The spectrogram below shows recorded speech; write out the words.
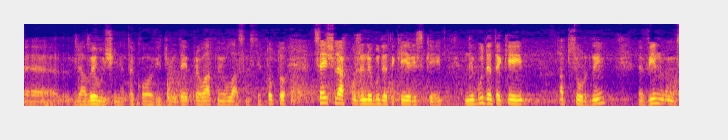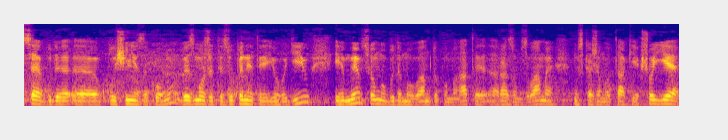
е, для вилучення такого від людей приватної власності. Тобто цей шлях уже не буде такий різкий, не буде такий абсурдний. Він все буде е, в площині закону. Ви зможете зупинити його дію, і ми в цьому будемо вам допомагати разом з вами. Ну скажімо так, якщо є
